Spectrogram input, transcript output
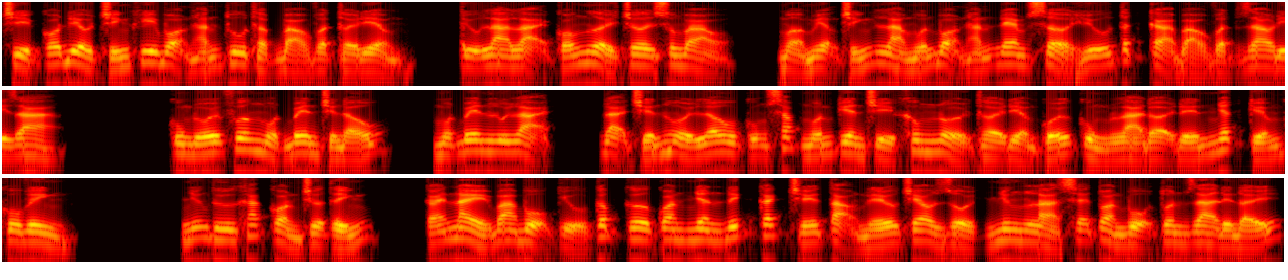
chỉ có điều chính khi bọn hắn thu thập bảo vật thời điểm tự la lại có người chơi xông vào, mở miệng chính là muốn bọn hắn đem sở hữu tất cả bảo vật giao đi ra. Cùng đối phương một bên chiến đấu, một bên lui lại, đại chiến hồi lâu cũng sắp muốn kiên trì không nổi thời điểm cuối cùng là đợi đến nhất kiếm cô vinh. Những thứ khác còn chưa tính, cái này ba bộ cựu cấp cơ quan nhân đích cách chế tạo nếu treo rồi nhưng là sẽ toàn bộ tuân ra đến đấy,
